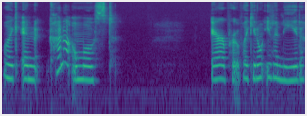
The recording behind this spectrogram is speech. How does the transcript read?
Like, and kind of almost air proof. Like, you don't even need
